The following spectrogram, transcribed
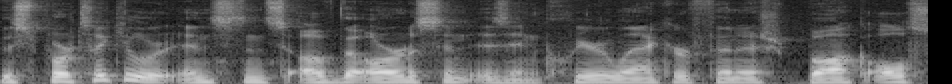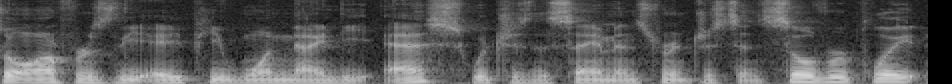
This particular instance of the Artisan is in clear lacquer finish. Bach also offers the AP190S, which is the same instrument just in silver plate,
